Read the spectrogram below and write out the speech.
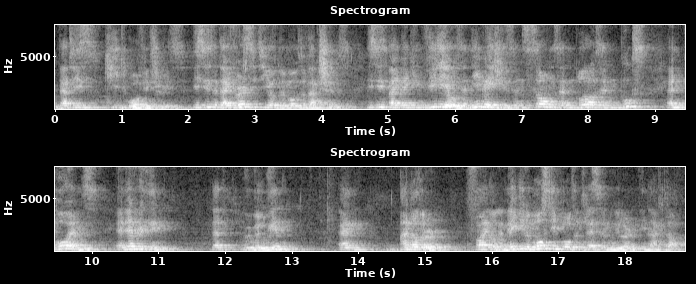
that is key to our victories. This is the diversity of the modes of actions. This is by making videos and images and songs and blogs and books and poems and everything that we will win. And another final and maybe the most important lesson we learned in ACTA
